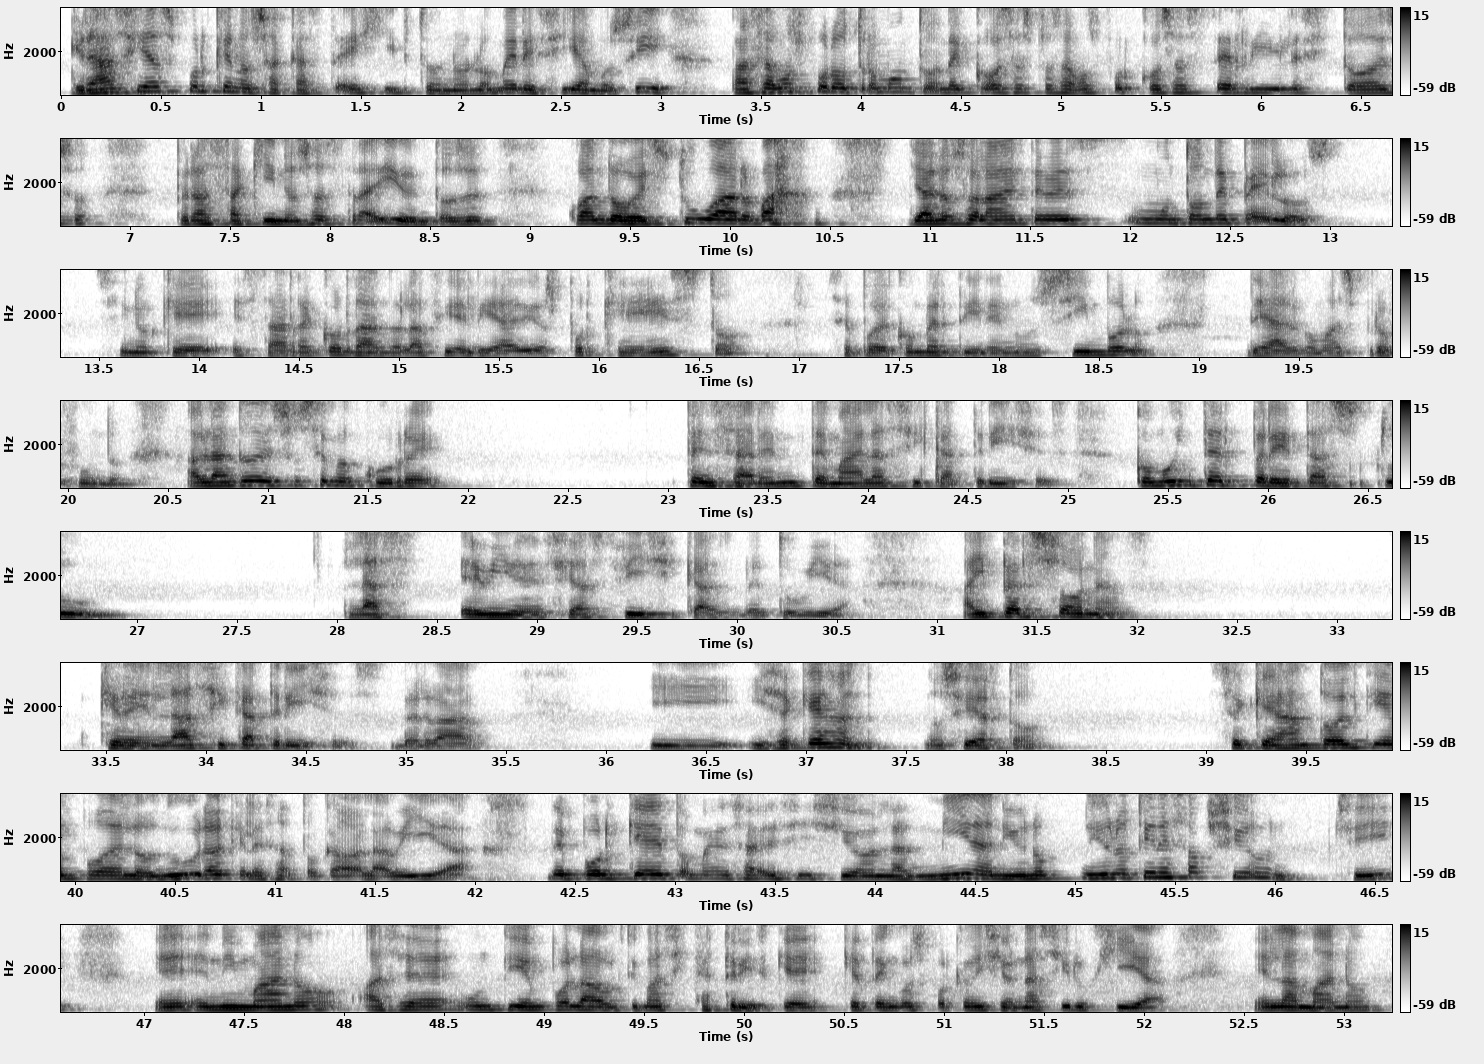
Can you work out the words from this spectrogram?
gracias porque nos sacaste de Egipto, no lo merecíamos, sí, pasamos por otro montón de cosas, pasamos por cosas terribles y todo eso, pero hasta aquí nos has traído. Entonces, cuando ves tu barba, ya no solamente ves un montón de pelos, sino que estás recordando la fidelidad de Dios porque esto se puede convertir en un símbolo de algo más profundo. Hablando de eso, se me ocurre pensar en el tema de las cicatrices. ¿Cómo interpretas tú las evidencias físicas de tu vida? Hay personas que ven las cicatrices, ¿verdad? Y, y se quejan, ¿no es cierto? se quejan todo el tiempo de lo dura que les ha tocado la vida, de por qué tomé esa decisión, las miran y uno, y uno tiene esa opción, ¿sí? En, en, mi mano hace un tiempo la última cicatriz que, que tengo es porque me hicieron una cirugía en la mano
